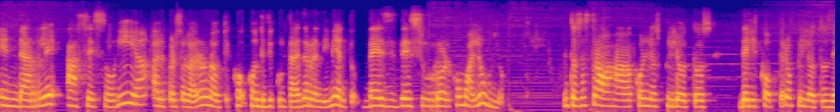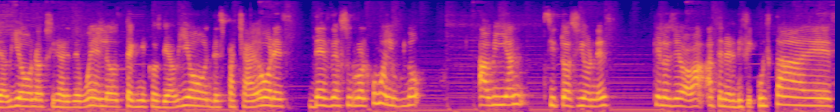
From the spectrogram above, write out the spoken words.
en darle asesoría al personal aeronáutico con dificultades de rendimiento, desde su rol como alumno. Entonces trabajaba con los pilotos de helicóptero, pilotos de avión, auxiliares de vuelo, técnicos de avión, despachadores. Desde su rol como alumno, habían situaciones que los llevaba a tener dificultades,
